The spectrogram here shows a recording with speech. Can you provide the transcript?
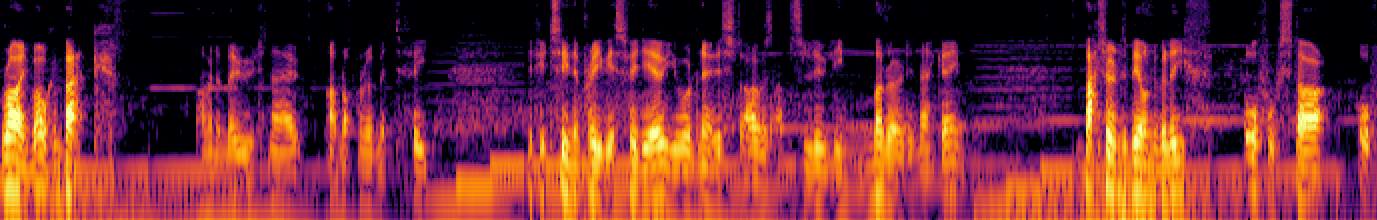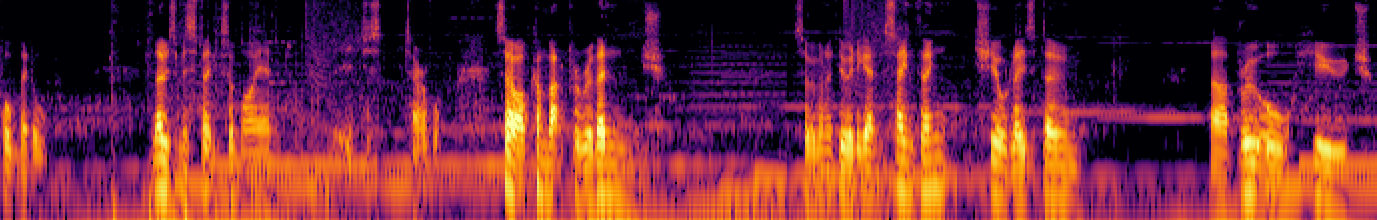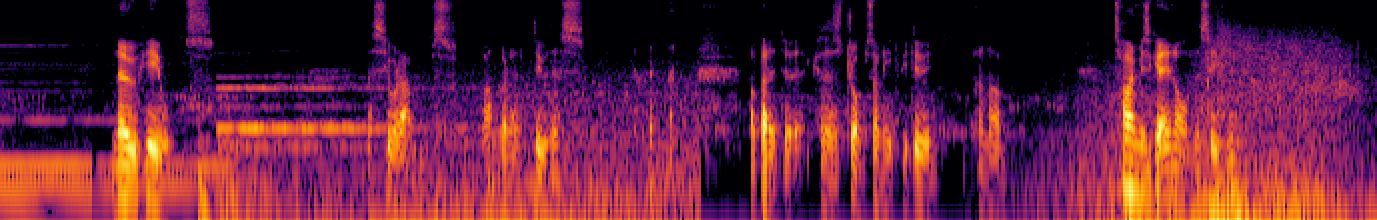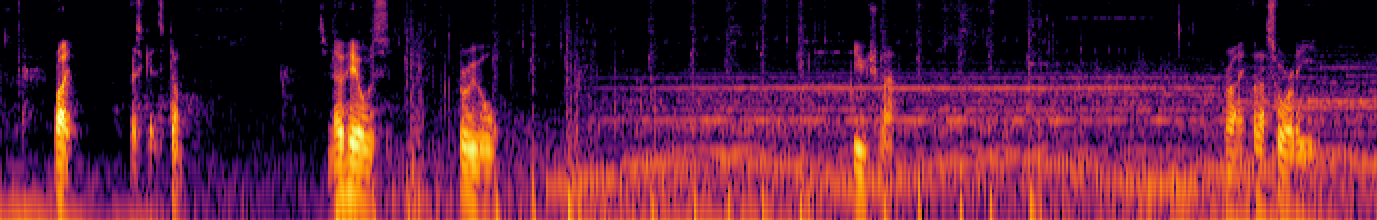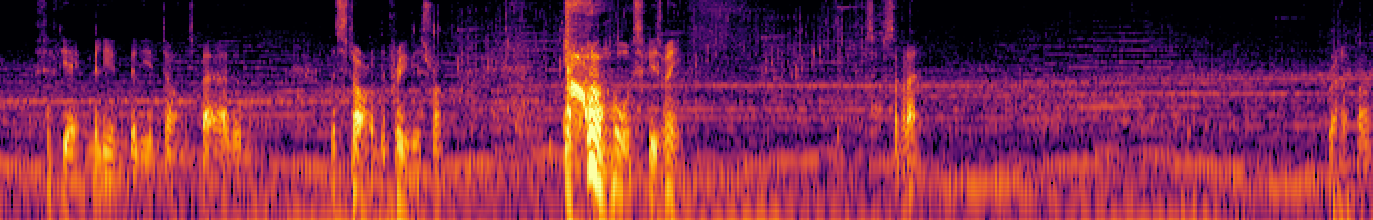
Right, welcome back. I'm in a mood now. I'm not going to admit defeat. If you'd seen the previous video, you would have noticed I was absolutely murdered in that game. Battered beyond belief. Awful start, awful middle. Loads of mistakes on my end. It's just terrible. So I've come back for revenge. So we're going to do it again. Same thing. Shield laser dome. Uh, brutal, huge. No heals. Let's see what happens. I'm going to do this. I better do it because there's jobs I need to be doing, and um, time is getting on this evening. Right, let's get this done. So no heals, brutal, huge map. Right, well that's already 58 million billion times better than the start of the previous run. oh, excuse me. Some of that. Grab that.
